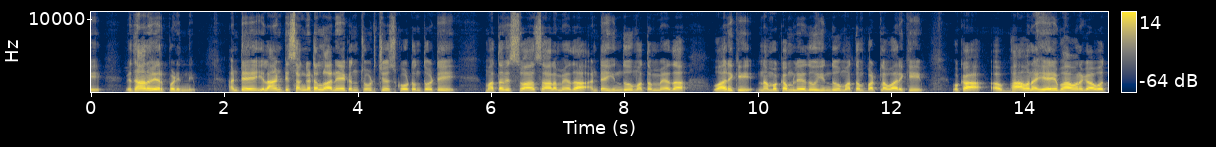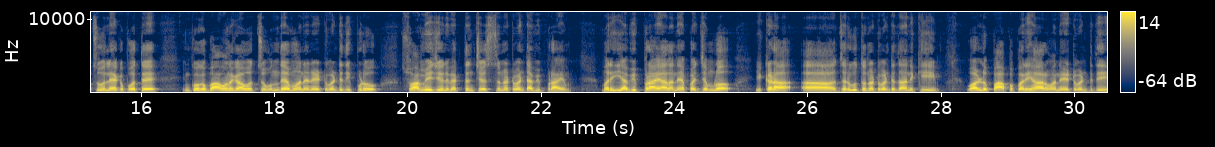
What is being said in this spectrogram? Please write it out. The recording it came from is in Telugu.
విధానం ఏర్పడింది. అంటే ఇలాంటి సంఘటనలు అనేకం చోటు చేసుకోవటంతో మత విశ్వాసాల మీద అంటే హిందూ మతం మీద వారికి నమ్మకం లేదు. హిందూ మతం పట్ల వారికి ఒక భావన హేయ భావన కావచ్చు లేకపోతే ఇంకొక భావన కావచ్చు ఉందేమో అనేటువంటిది ఇప్పుడు స్వామీజీలు వ్యక్తం చేస్తున్నటువంటి అభిప్రాయం. మరి ఈ అభిప్రాయాల నేపథ్యంలో ఇక్కడ జరుగుతున్నటువంటి దానికి వాళ్ళు పాప పరిహారం అనేటువంటిది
